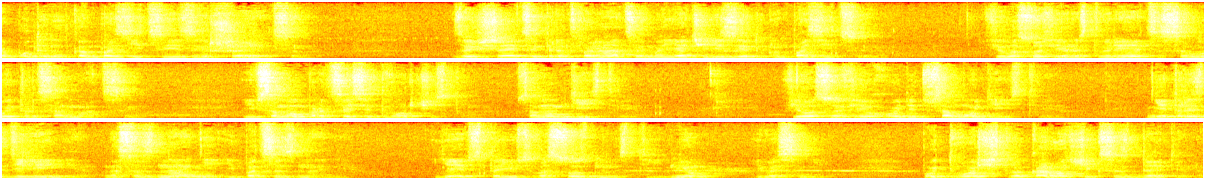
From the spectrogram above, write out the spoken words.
работа над композицией завершается. Завершается и трансформация моя через эту композицию. Философия растворяется самой трансформацией и в самом процессе творчества, в самом действии. Философия уходит в само действие. Нет разделения на сознание и подсознание. Я и встаюсь в осознанности и днем, и во сне. Путь творчества короче к Создателю,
